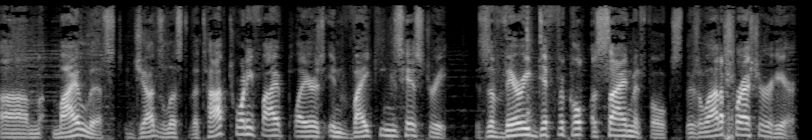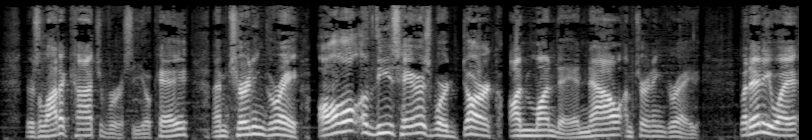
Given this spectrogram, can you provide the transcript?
um, my list, Judd's list of the top 25 players in Vikings history. This is a very difficult assignment, folks. There's a lot of pressure here. There's a lot of controversy, okay? I'm turning gray. All of these hairs were dark on Monday, and now I'm turning gray. But anyway,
